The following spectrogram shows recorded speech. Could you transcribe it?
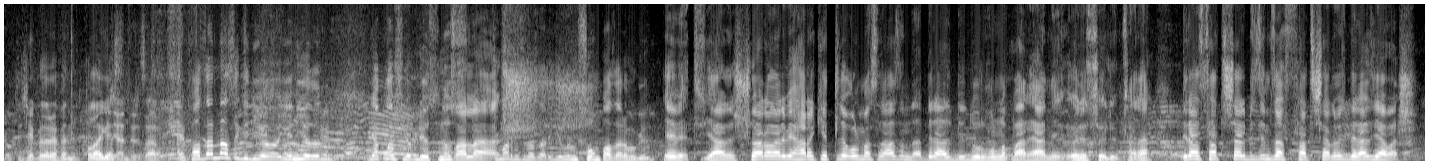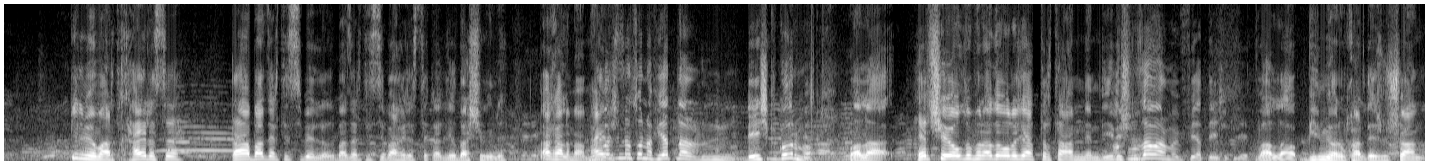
Çok teşekkürler efendim. Kolay Rica gelsin. ederiz abi. E, pazar nasıl gidiyor? Yeni yılın yaklaşıyor biliyorsunuz. Vallahi- Cumartesi pazarı yılın son pazarı bugün. Evet yani şu aralar bir hareketlilik olması lazım da biraz bir durgunluk var yani öyle söyleyeyim sana. Biraz satışlar bizim zat- satışlarımız biraz yavaş. Bilmiyorum artık hayırlısı. Daha pazartesi belli olur. Pazartesi bakacağız tekrar yılbaşı günü. Bakalım abi Yılbaşından hayırlısı. sonra fiyatlar hmm, değişiklik olur mu? Valla her şey oldu buna da olacaktır tahminem diye düşünüyorum. Aklınıza var mı bir fiyat değişikliği? Valla bilmiyorum kardeşim şu an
